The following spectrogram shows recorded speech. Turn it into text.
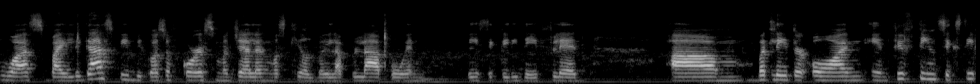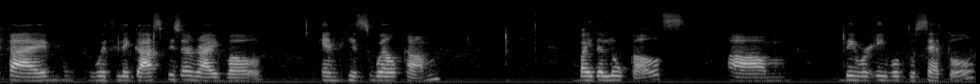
was by Legazpi because, of course, Magellan was killed by Lapu-Lapu and basically they fled um, but later on, in 1565, with Legazpi's arrival and his welcome by the locals, um, they were able to settle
